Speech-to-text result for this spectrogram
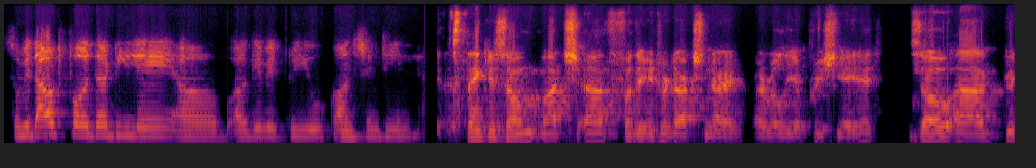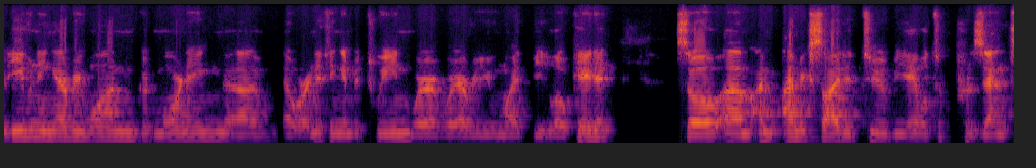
So without further delay, uh, I'll give it to you, Constantine. Yes, thank you so much uh, for the introduction. I, I really appreciate it. So uh, good evening, everyone. Good morning, uh, or anything in between, where, wherever you might be located. So um, I'm, I'm excited to be able to present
